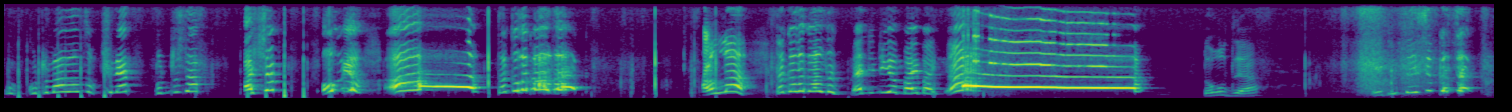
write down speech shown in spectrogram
kurtulmam lazım. Fren kurtulsam açsam olmuyor. Aa, takılı kaldık. Allah, takılı kaldık. Ben de diyorum bay bay. Aa! Ne oldu ya? Benim sesim kısık.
